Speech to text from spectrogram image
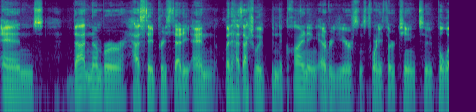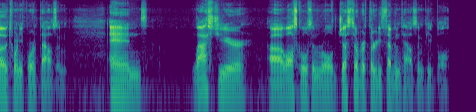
And that number has stayed pretty steady and but it has actually been declining every year since 2013 to below 24,000. And last year uh, law schools enrolled just over 37,000 people.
